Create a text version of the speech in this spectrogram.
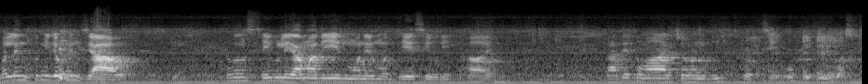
বললেন, তুমি যখন যাও, তখন সেগুলি আমাদের মনের মধ্যে এসে উদিত হয়। তাতে তোমার চরণ বৃদ্ধ হচ্ছে। কষ্ট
